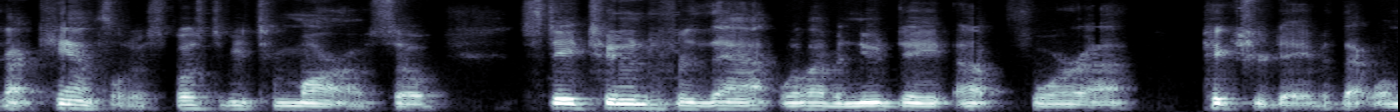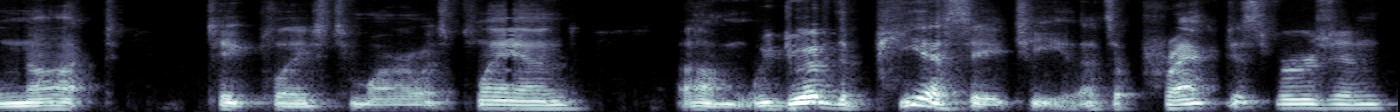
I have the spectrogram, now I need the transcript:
got canceled. It was supposed to be tomorrow. So stay tuned for that. We'll have a new date up for uh, picture day, but that will not take place tomorrow as planned. Um, we do have the PSAT. That's a practice version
